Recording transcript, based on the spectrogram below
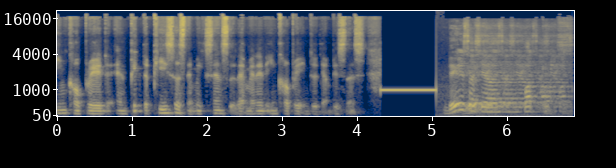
incorporate and pick the pieces that make sense to them, and then incorporate into their business. Daily Social Podcast.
